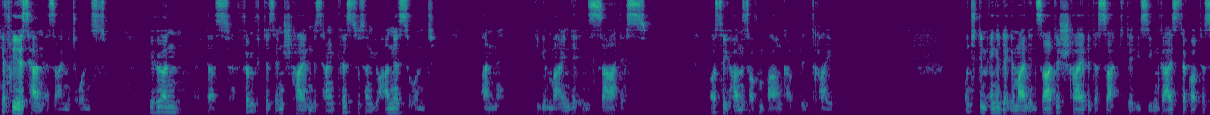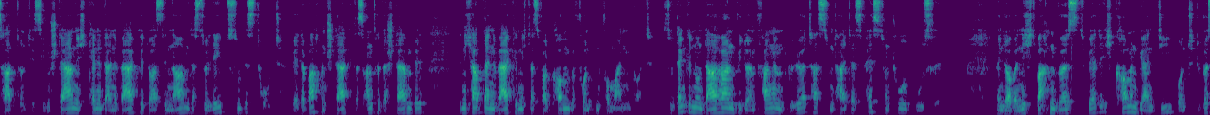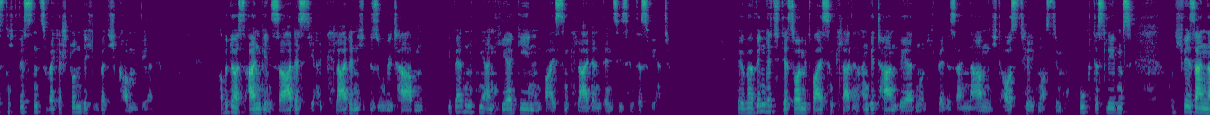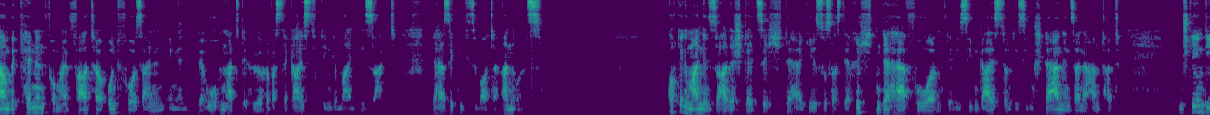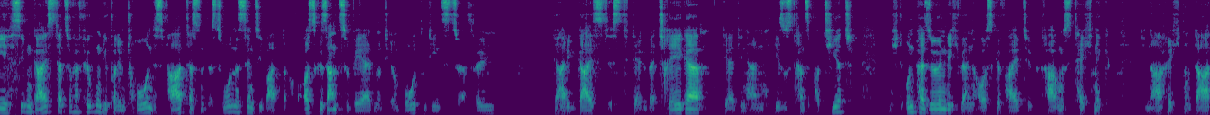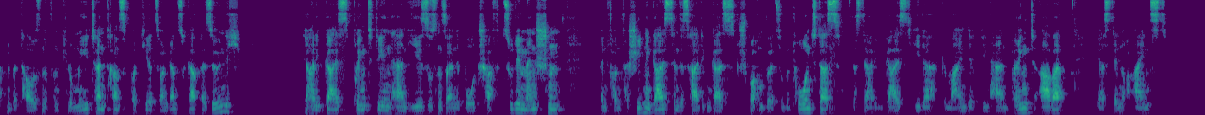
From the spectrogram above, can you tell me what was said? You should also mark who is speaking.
Speaker 1: Der Friede des Herrn sei mit uns. Wir hören das fünfte Sendschreiben des Herrn Christus an Johannes und an die Gemeinde in Sardes. Aus der Johannes-Offenbarung, Kapitel 3. Und dem Engel der Gemeinde in Sardes schreibe, das sagt, der die sieben Geister Gottes hat und die sieben Sterne. Ich kenne deine Werke, du hast den Namen, dass du lebst und bist tot. Werde wach und stärke das andere, das sterben will, denn ich habe deine Werke nicht als vollkommen befunden vor meinem Gott. So denke nun daran, wie du empfangen und gehört hast, und halte es fest und tue Buße. Wenn du aber nicht wachen wirst, werde ich kommen wie ein Dieb, und du wirst nicht wissen, zu welcher Stunde ich über dich kommen werde. Aber du hast einige in Sardes, die ihre Kleider nicht besudelt haben, die werden mit mir einhergehen in weißen Kleidern, denn sie sind es wert. Wer überwindet, der soll mit weißen Kleidern angetan werden, und ich werde seinen Namen nicht austilgen aus dem Buch des Lebens, und ich will seinen Namen bekennen vor meinem Vater und vor seinen Engeln. Wer Ohren hat, der höre, was der Geist den Gemeinden sagt. Der Herr segne diese Worte an uns. Auch der Gemeinde in Sardes stellt sich der Herr Jesus als der richtende Herr vor, der die sieben Geister und die sieben Sterne in seiner Hand hat. Ihm stehen die sieben Geister zur Verfügung, die vor dem Thron des Vaters und des Sohnes sind. Sie warten darauf, ausgesandt zu werden und ihren Botendienst zu erfüllen. Der Heilige Geist ist der Überträger, der den Herrn Jesus transportiert, nicht unpersönlich wie eine ausgefeilte Übertragungstechnik, die Nachrichten und Daten über tausende von Kilometern transportiert, sondern ganz sogar persönlich. Der Heilige Geist bringt den Herrn Jesus und seine Botschaft zu den Menschen. Wenn von verschiedenen Geistern des Heiligen Geistes gesprochen wird, so betont das, dass der Heilige Geist jeder Gemeinde den Herrn bringt, aber er ist dennoch einst,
